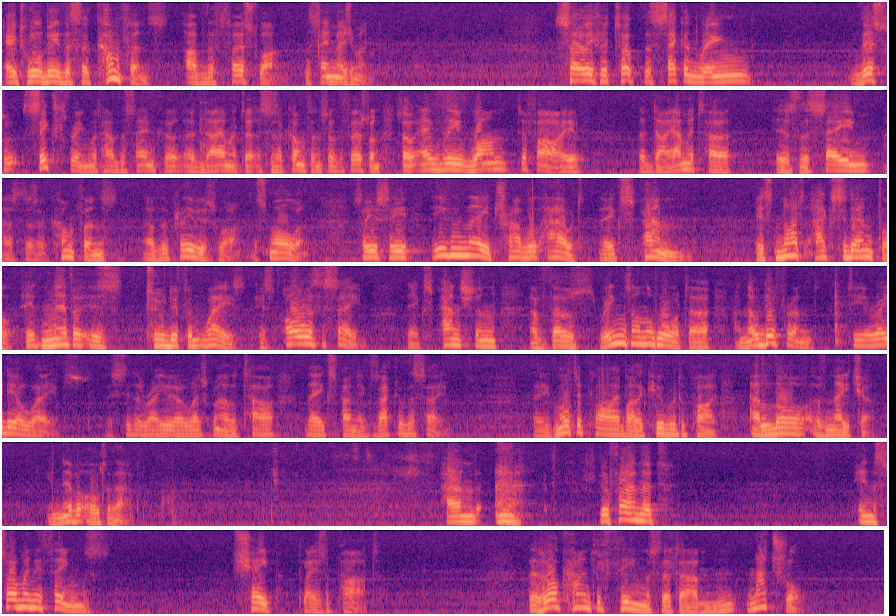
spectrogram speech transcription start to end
it will be the circumference of the first one, the same measurement. So if you took the second ring, this sixth ring would have the same uh, diameter as the circumference of the first one. So every one to five, the diameter is the same as the circumference of the previous one, the small one. So you see, even they travel out, they expand. It's not accidental. It never is two different ways. It's always the same. The expansion of those rings on the water are no different to your radio waves. You see the radio waves coming out of the tower, they expand exactly the same. They multiply by the cube root of pi, a law of nature. You never alter that. And you'll find that in so many things shape plays a part. There's all kinds of things that are natural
